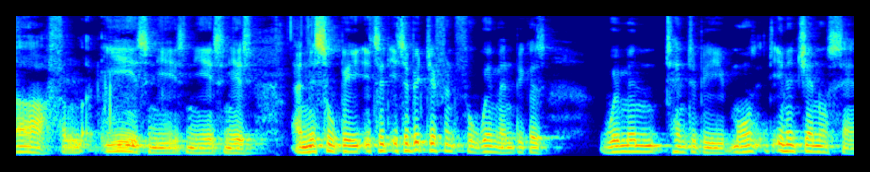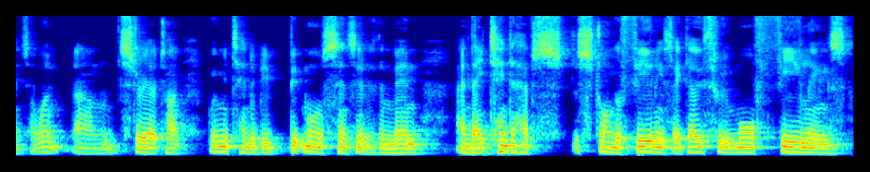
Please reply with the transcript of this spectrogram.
oh, for years and years and years and years. And this will be, it's a, it's a bit different for women because women tend to be more, in a general sense, I won't um, stereotype, women tend to be a bit more sensitive than men and they tend to have stronger feelings. They go through more feelings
